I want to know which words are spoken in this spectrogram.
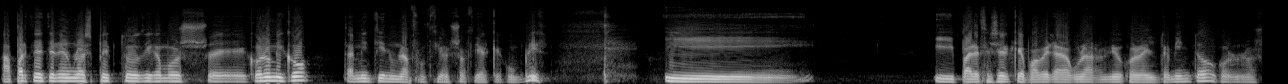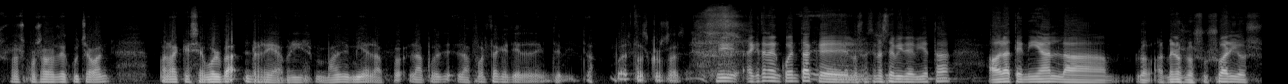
aparte de tener un aspecto, digamos, eh, económico, también tiene una función social que cumplir. Y, y parece ser que va a haber alguna reunión con el ayuntamiento, con los responsables de Cuchabán, para que se vuelva a reabrir. Madre mía, la, fuerza que tiene el ayuntamiento para estas cosas. Sí, hay que tener en cuenta que los vecinos de Videvieta ahora tenían la, lo- al menos los usuarios,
